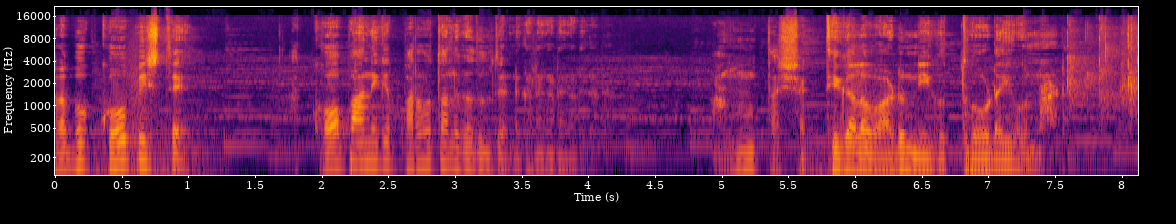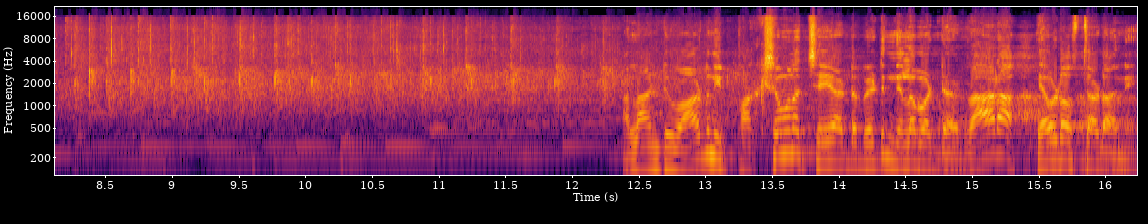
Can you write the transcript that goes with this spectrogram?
ప్రభు కోపిస్తే ఆ కోపానికి పర్వతాలు కదులుతాయండి. గడగడ గడగడ అంత శక్తి గలవాడు నీకు తోడై ఉన్నాడు. అలాంటి వాడు నీ పక్షమున చేయడ్డబెట్టి నిలబడ్డాడు. రాడా ఎవడొస్తాడో అని.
